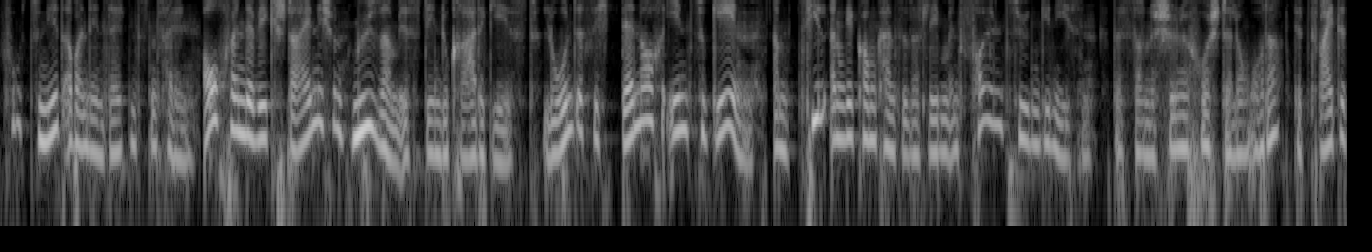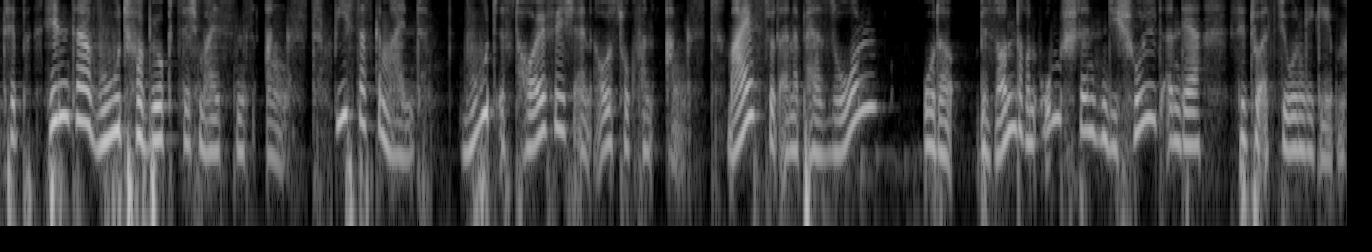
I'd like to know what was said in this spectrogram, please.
funktioniert aber in den seltensten Fällen. Auch wenn der Weg steinig und mühsam ist, den du gerade gehst, lohnt es sich dennoch, ihn zu gehen. Am Ziel angekommen kannst du das Leben in vollen Zügen genießen. Das ist doch eine schöne Vorstellung, oder? Der zweite Tipp. Hinter Wut verbirgt sich meistens Angst. Wie ist das gemeint? Wut ist häufig ein Ausdruck von Angst. Meist wird einer Person oder besonderen Umständen die Schuld an der Situation gegeben.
